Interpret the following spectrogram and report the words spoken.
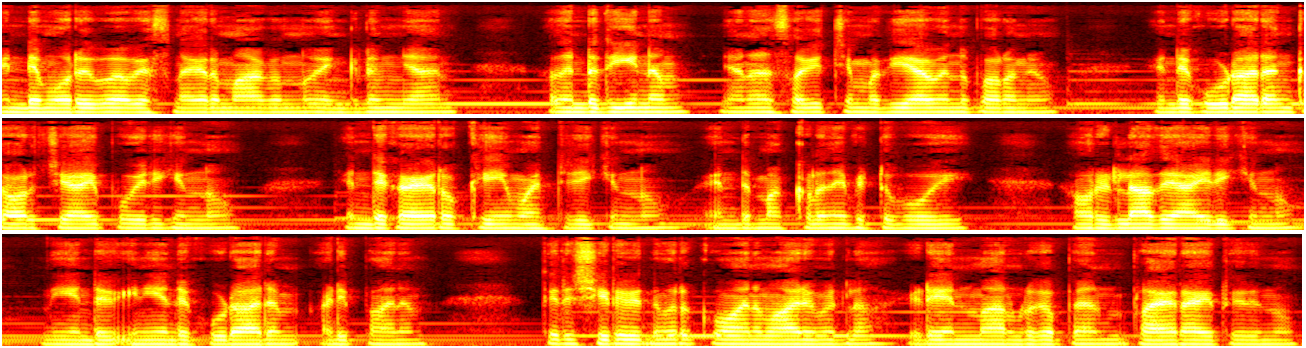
എന്റെ മുറിവ് വ്യസനകരമാകുന്നു. എങ്കിലും ഞാൻ അതെന്റെ ദീനം ഞാൻ അത് സഹിച്ച് മതിയാവുമെന്ന് പറഞ്ഞു. എന്റെ കൂടാരം കവർച്ചയായി പോയിരിക്കുന്നു എന്റെ കയറൊക്കെയും മാറ്റിയിരിക്കുന്നു. എന്റെ മക്കളെന്നെ വിട്ടുപോയി. അവർ ഇല്ലാതെ ആയിരിക്കുന്നു. നീ എന്റെ ഇനി എന്റെ കൂടാരം അടിപ്പാനും തിരശ്ശീല നിവർക്കുവാനും ആരുമില്ല. ഇടയന്മാർ മൃഗപ്പൻ പ്രായരായിത്തീരുന്നു.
